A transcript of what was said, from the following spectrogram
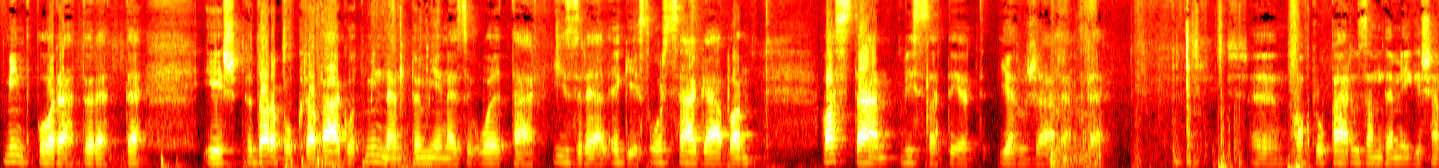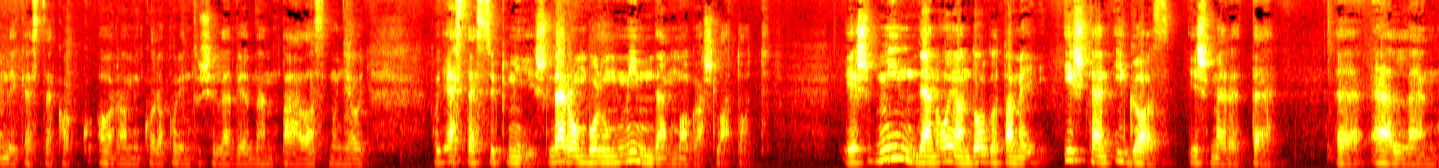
mind porrá törette, és darabokra vágott minden tömjénező oltárt Izrael egész országában, aztán visszatért Jeruzsálembe. Apró párhuzam, de mégis emlékeztek arra, amikor a korintusi levélben Pál azt mondja, hogy, hogy ezt tesszük mi is, lerombolunk minden magaslatot és minden olyan dolgot, amely Isten igaz ismerete ellen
